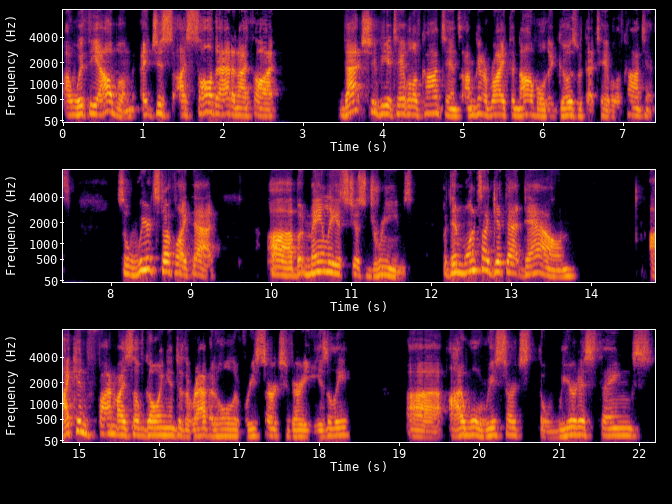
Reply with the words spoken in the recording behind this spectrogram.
uh, with the album. I just, I saw that and I thought, that should be a table of contents. I'm going to write the novel that goes with that table of contents. So weird stuff like that. Uh, but mainly it's just dreams. But then once I get that down, I can find myself going into the rabbit hole of research very easily. Uh, I will research the weirdest things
